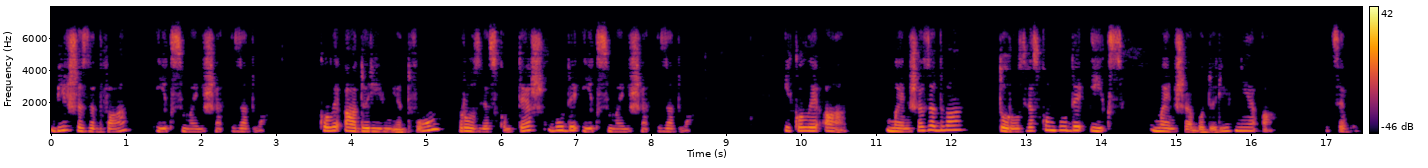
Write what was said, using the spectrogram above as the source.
більше за 2, х менше за 2. Коли А дорівнює 2, розв'язком теж буде х менше за 2. І коли А менше за 2, то розв'язком буде х менше або дорівнює А. Це буде.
